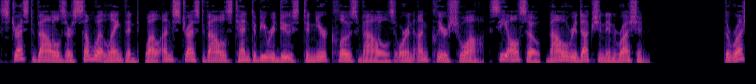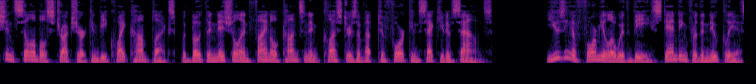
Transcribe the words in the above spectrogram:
Stressed vowels are somewhat lengthened, while unstressed vowels tend to be reduced to near close vowels or an unclear schwa. See also, vowel reduction in Russian, the Russian syllable structure can be quite complex, with both initial and final consonant clusters of up to four consecutive sounds. Using a formula with V standing for the nucleus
